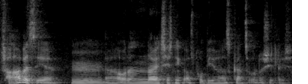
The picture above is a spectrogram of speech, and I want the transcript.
Farbe sehe mhm. ja, oder eine neue Technik ausprobiere, ist ganz unterschiedlich.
